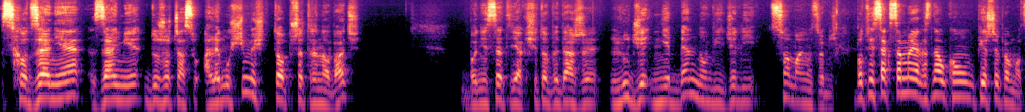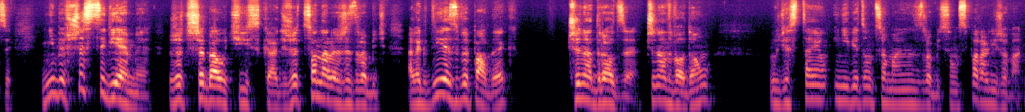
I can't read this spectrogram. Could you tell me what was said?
Schodzenie zajmie dużo czasu, ale musimy to przetrenować, bo niestety jak się to wydarzy, ludzie nie będą wiedzieli, co mają zrobić. Bo to jest tak samo jak z nauką pierwszej pomocy. Niby wszyscy wiemy, że trzeba uciskać, że co należy zrobić, ale gdy jest wypadek, czy na drodze, czy nad wodą, ludzie stają i nie wiedzą, co mają zrobić, są sparaliżowani.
